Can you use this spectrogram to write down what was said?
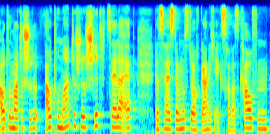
automatische, automatische Schrittzähler-App. Das heißt, da musst du auch gar nicht extra was kaufen.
